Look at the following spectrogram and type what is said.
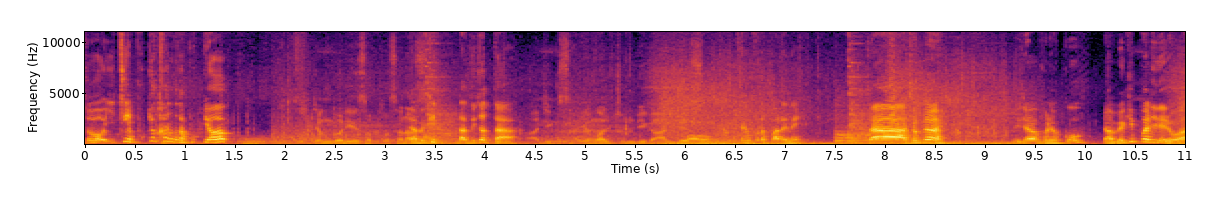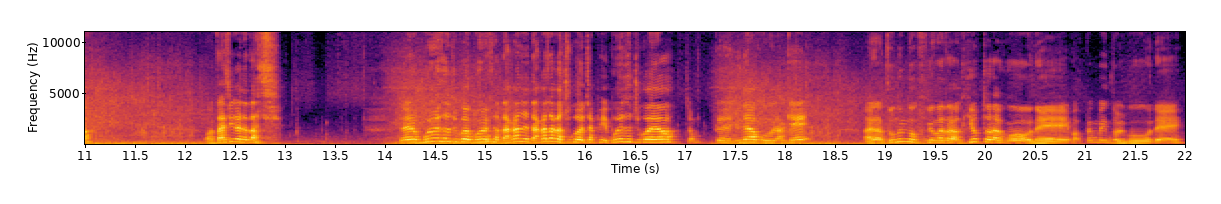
저 2층에 폭격하는 거다 폭격 사정거리에서 야왜 벗어났습니다. 이렇게 나 늦었다. 아직 사용할 준비가 안 어 됐습니다. 생각보다 빠르네. 자 전멸 늦어버렸고. 야 왜 이렇게 빨리 내려와? 어 다시 가자 다시. 네 모여서 죽어요 모여서. 나가는 나가다가 죽어요 어차피. 모여서 죽어요. 좀그 윤회하고 하게. 아나 도는 거 구경하다가 귀엽더라고. 네막 뺑뺑 돌고 네.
